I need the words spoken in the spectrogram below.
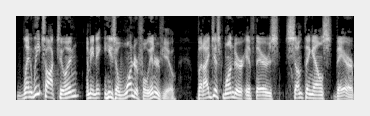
When we talk to him, I mean, he's a wonderful interview, but I just wonder if there's something else there.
